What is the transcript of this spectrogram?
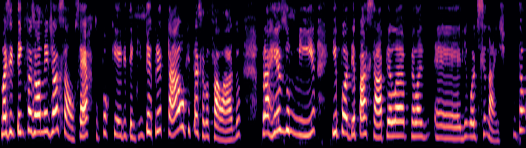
mas ele tem que fazer uma mediação, certo? Porque ele tem que interpretar o que está sendo falado para resumir e poder passar pela, pela é, língua de sinais. Então,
